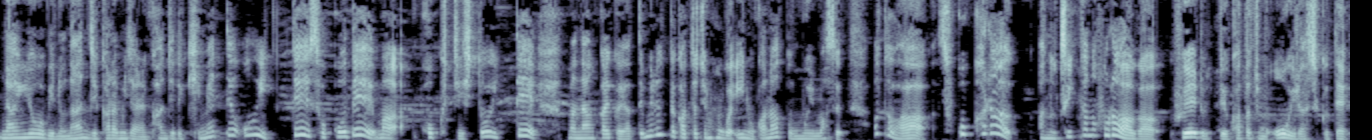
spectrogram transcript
何曜日の何時からみたいな感じで決めておいて、そこで、まあ、告知しといて、まあ、何回かやってみるって形の方がいいのかなと思います。あとは、そこから、あの、ツイッターのフォロワーが増えるっていう形も多いらしくて、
